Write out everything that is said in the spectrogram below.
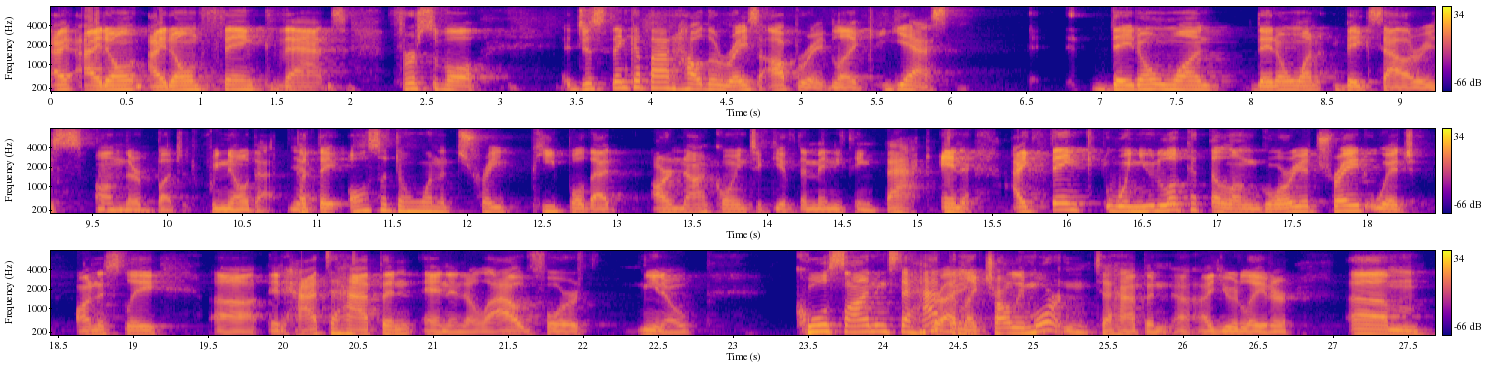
I I don't I don't think that first of all, just think about how the Rays operate. Like, yes, they don't want they don't want big salaries on their budget. We know that. Yeah. But they also don't want to trade people that are not going to give them anything back. And I think when you look at the Longoria trade, which honestly, uh, it had to happen and it allowed for, you know, cool signings to happen, Right. like Charlie Morton to happen a, a year later. Um,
